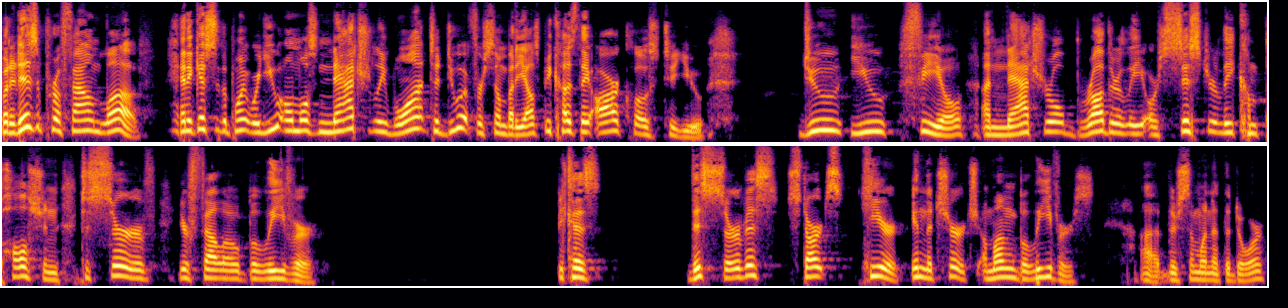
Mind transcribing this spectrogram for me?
but it is a profound love. And it gets to the point where you almost naturally want to do it for somebody else because they are close to you. Do you feel a natural brotherly or sisterly compulsion to serve your fellow believer? Because this service starts here in the church among believers. Uh, there's someone at the door.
